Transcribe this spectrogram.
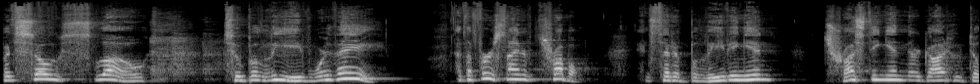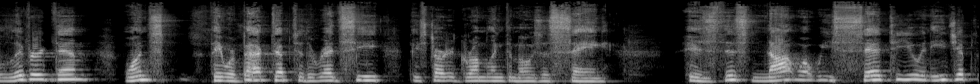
But so slow to believe were they. At the first sign of trouble, instead of believing in, trusting in their God who delivered them, once they were backed up to the Red Sea, they started grumbling to Moses, saying, Is this not what we said to you in Egypt?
